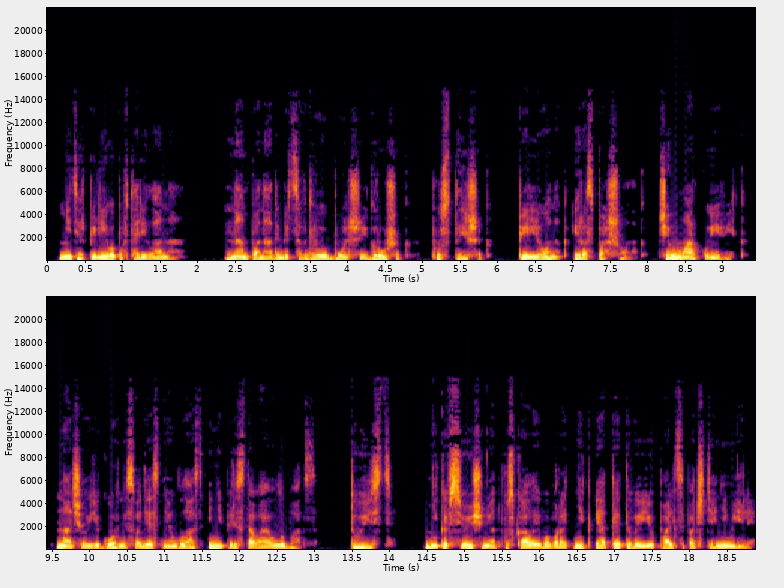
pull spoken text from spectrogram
– нетерпеливо повторила она. Нам понадобится вдвое больше игрушек, пустышек, пеленок и распашонок, чем Марку и Вик. Начал Егор, не сводя с нее глаз и не переставая улыбаться. То есть... Ника все еще не отпускала его воротник, и от этого ее пальцы почти онемели.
